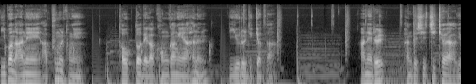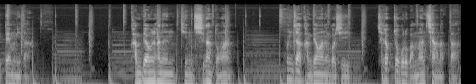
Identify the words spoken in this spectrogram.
이번 아내의 아픔을 통해 더욱더 내가 건강해야 하는 이유를 느꼈다. 아내를 반드시 지켜야 하기 때문이다. 간병을 하는 긴 시간 동안 혼자 간병하는 것이 체력적으로 만만치 않았다.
